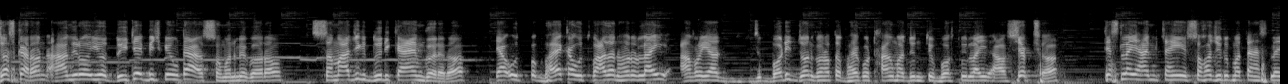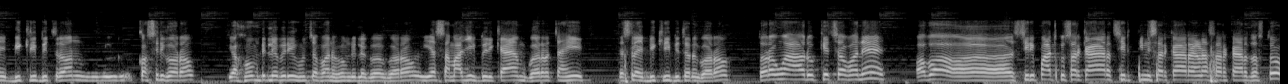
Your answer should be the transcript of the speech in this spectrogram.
जसकारण हाम्रो यो दुइटै बिचको एउटा समन्वय गरौँ सामाजिक दूरी कायम गरेर त्यहाँ उत् भएका उत्पादनहरूलाई हाम्रो यहाँ बढी जनघनत्व भएको ठाउँमा जुन त्यो वस्तुलाई आवश्यक छ त्यसलाई हामी चाहिँ सहज रूपमा त्यसलाई बिक्री वितरण कसरी गरौँ या होम डेलिभरी हुन्छ भने होम डेलिभरी गरौँ या सामाजिक दूरी कायम गरेर चाहिँ त्यसलाई बिक्री वितरण गरौँ। तर उहाँहरू के छ भने अब श्री पाँचको सरकार श्री तिन सरकार राणा सरकार जस्तो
